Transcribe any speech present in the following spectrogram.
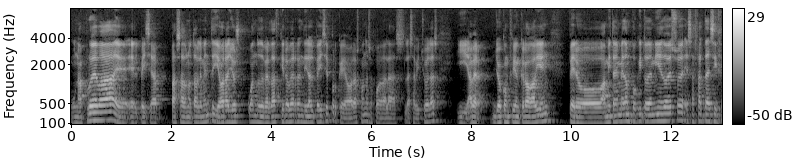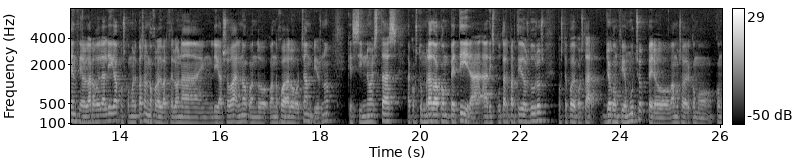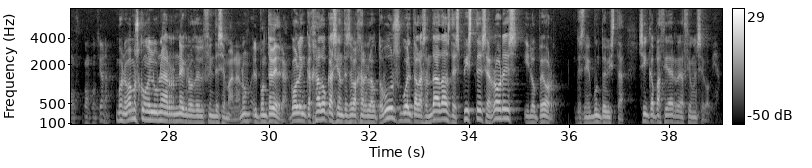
una prueba, eh, el Peixe ha pasado notablemente y ahora yo es cuando de verdad quiero ver rendir al Peixe porque ahora es cuando se juega las, las habichuelas y a ver, yo confío en que lo haga bien, pero a mí también me da un poquito de miedo eso, esa falta de exigencia a lo largo de la liga, pues como le pasa a lo mejor al Barcelona en Liga Sobal, ¿no? Cuando, cuando juega luego Champions, ¿no? Que si no estás acostumbrado a competir, a, disputar partidos duros, pues te puede costar. Yo confío mucho, pero vamos a ver cómo, cómo, cómo funciona. Bueno, vamos con el lunar negro del fin de semana, ¿no? El Pontevedra. Gol encajado casi antes de bajar el autobús, vuelta a las andadas, despistes, errores y lo peor, desde mi punto de vista, sin capacidad de reacción en Segovia.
